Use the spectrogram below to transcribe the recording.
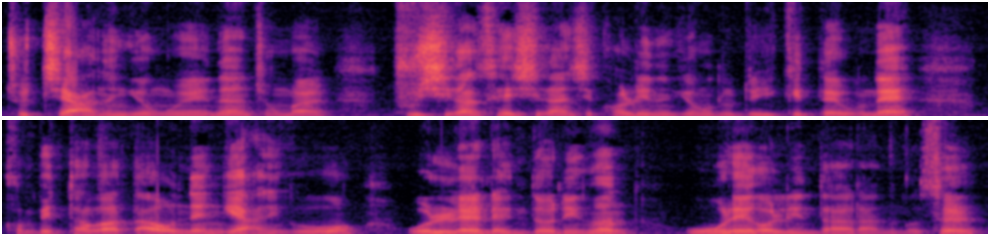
좋지 않은 경우에는 정말 2시간, 3시간씩 걸리는 경우들도 있기 때문에 컴퓨터가 다운된 게 아니고 원래 렌더링은 오래 걸린다라는 것을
